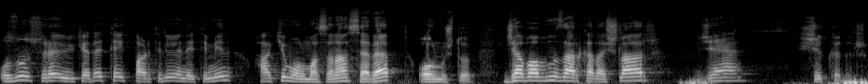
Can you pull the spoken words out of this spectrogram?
uzun süre ülkede tek partili yönetimin hakim olmasına sebep olmuştur. Cevabımız arkadaşlar C şıkkıdır.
